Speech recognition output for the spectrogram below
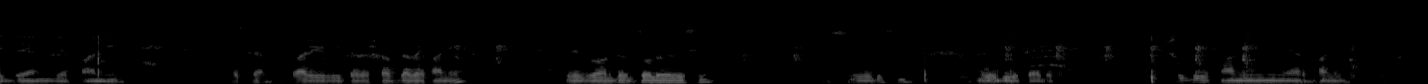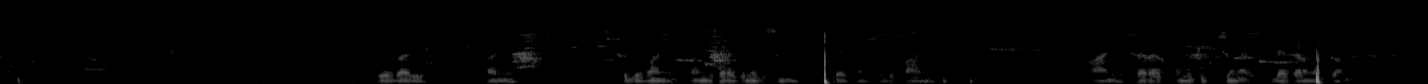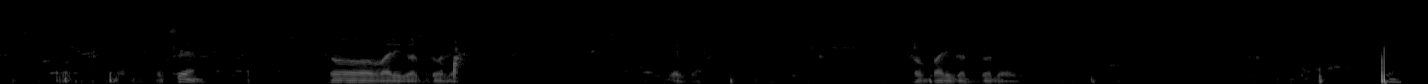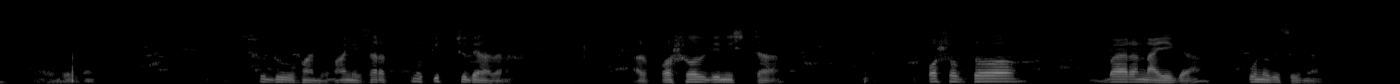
এই দেন যে পানি দেখছেন বাড়ির ভিতরে সব জায়গায় পানি। এই ঘরদোর তোলে রয়েছি আর এদিকে শুধু পানি আর পানি। যে বাড়ি পানি, শুধু পানি। পানি ছাড়া কোনো কিছু নেই। দেখেন, শুধু পানি। পানি ছাড়া কোনো কিচ্ছু নাই, দেখার মতন। দেখছেন সব বাড়িঘর তোলে দেখেন। সব বাড়িঘর তোলে দেখেন। শুধু পানি পানি ছাড়া কোনো কিচ্ছু দেখা যায় না। আর ফসল জিনিসটা, ফসল তো বাইরে নায়িকা কোনো কিছুই না।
